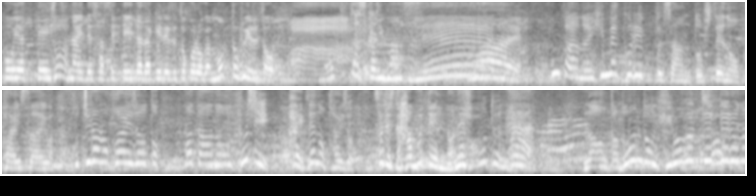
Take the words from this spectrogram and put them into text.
こうやって室内でさせていただけれるところがもっと増えるともっと助かります。ねえ。はい。今回あの愛媛クリップさんとしての開催はこちらの会場とまたあの富士はい。での会場、そうですね、ハブ店のね。ハブ店の。はい。なんかどんどん広がってってるな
